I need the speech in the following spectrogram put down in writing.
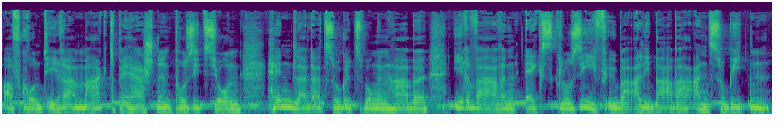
aufgrund ihrer marktbeherrschenden Position Händler dazu gezwungen habe, ihre Waren exklusiv über Alibaba anzubieten.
